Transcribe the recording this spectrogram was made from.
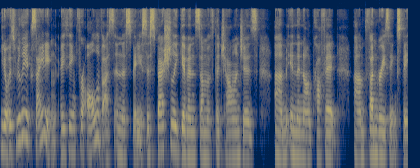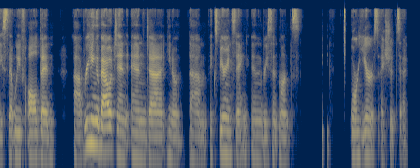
you know, is really exciting, I think, for all of us in this space, especially given some of the challenges um, in the nonprofit um, fundraising space that we've all been uh, reading about and, and uh, you know, um, experiencing in recent months or years, I should say.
